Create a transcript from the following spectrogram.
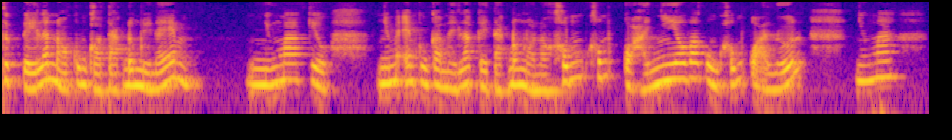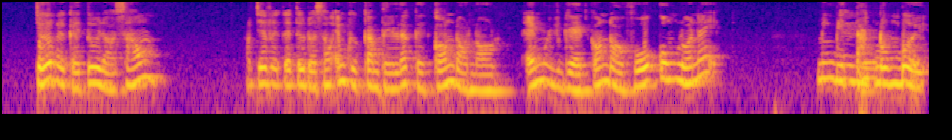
thực tế là nó cũng có tác động đến em. Nhưng mà kiểu nhưng mà em cũng cảm thấy là cái tác động nó nó không không quá nhiều và cũng không quá lớn nhưng mà chơi với cái tôi đó xong chơi với cái từ đó xong em cứ cảm thấy là cái con đó nó em ghét con đó vô cùng luôn ấy mình bị ừ. tác động bởi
